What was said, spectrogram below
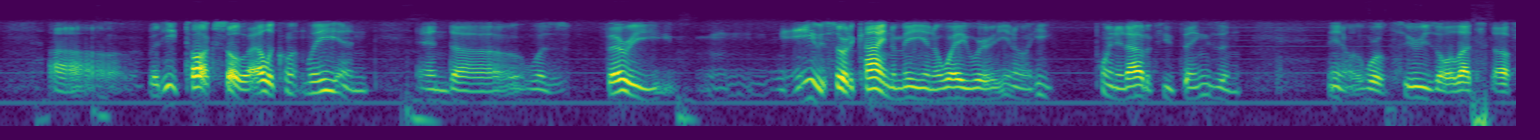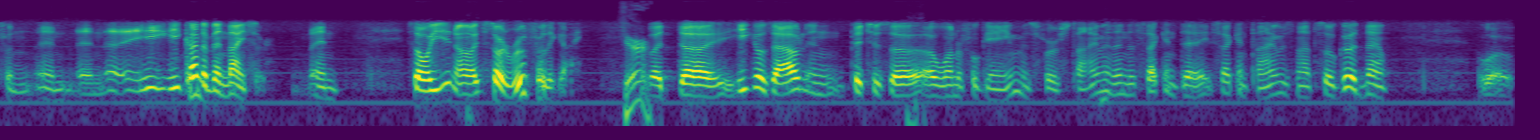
uh, but he talked so eloquently and and uh, was very. He was sort of kind to me in a way where you know he pointed out a few things and you know the World Series, all that stuff, and and and uh, he he couldn't have been nicer. And so you know, I sort of root for the guy. Sure. But uh, he goes out and pitches a, a wonderful game his first time, and then the second day, second time is not so good. Now, well,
